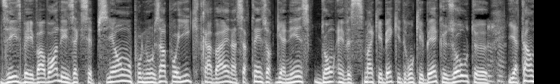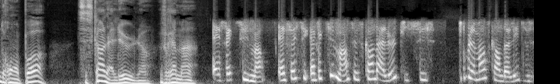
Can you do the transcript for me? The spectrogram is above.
dise, ben, il va y avoir des exceptions pour nos employés qui travaillent dans certains organismes, dont Investissement Québec, Hydro-Québec, eux autres, euh, mm-hmm. ils attendront pas. C'est scandaleux, là, vraiment. Effectivement. Effectivement, c'est scandaleux, puis c'est doublement scandaleux du,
